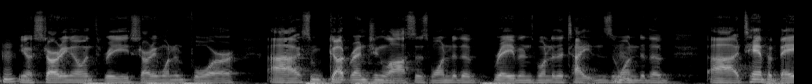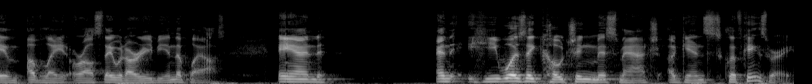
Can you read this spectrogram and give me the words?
Mm-hmm. You know, starting 0 and 3, starting 1 and 4, uh, some gut wrenching losses, one to the Ravens, one to the Titans, mm-hmm. one to the uh, Tampa Bay of late, or else they would already be in the playoffs. And and he was a coaching mismatch against Cliff Kingsbury.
